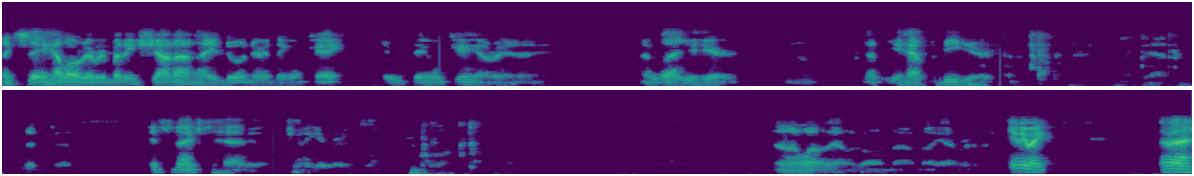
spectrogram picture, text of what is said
like to say hello to everybody. Shout out. How you doing? Everything okay? Everything okay? All right. I'm glad you're here. You know, that you have to be here. Like that. But uh, it's nice to have you. I'm trying to get rid of something. I don't know what that was all about, but it. Anyway, uh,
